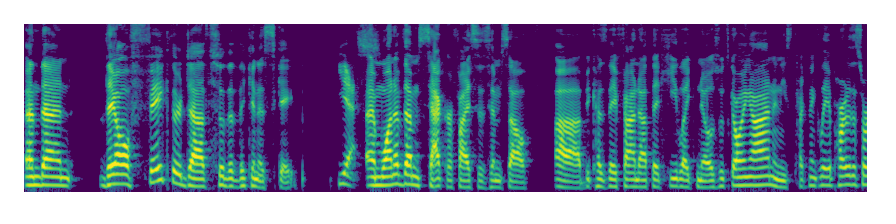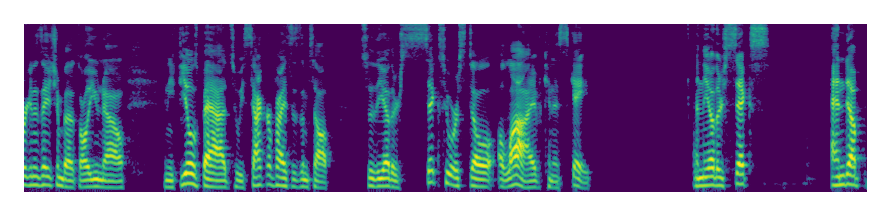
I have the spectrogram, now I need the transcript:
and then they all fake their death so that they can escape. yes And one of them sacrifices himself uh, because they found out that he like knows what's going on, and he's technically a part of this organization, but that's all you know. And he feels bad, so he sacrifices himself so the other six who are still alive can escape. And the other six end up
